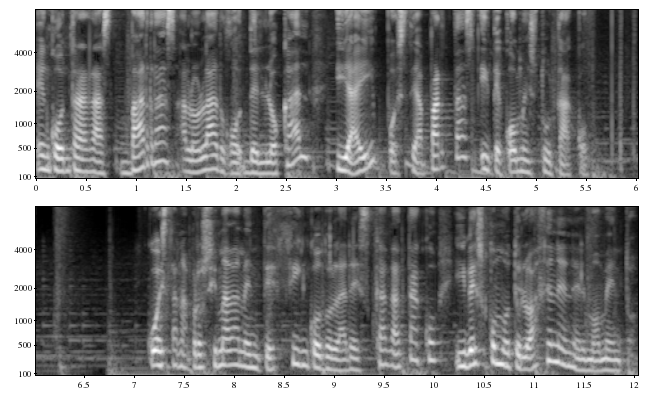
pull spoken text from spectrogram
Encontrarás barras a lo largo del local y ahí pues te apartas y te comes tu taco. Cuestan aproximadamente 5 dólares cada taco y ves cómo te lo hacen en el momento.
